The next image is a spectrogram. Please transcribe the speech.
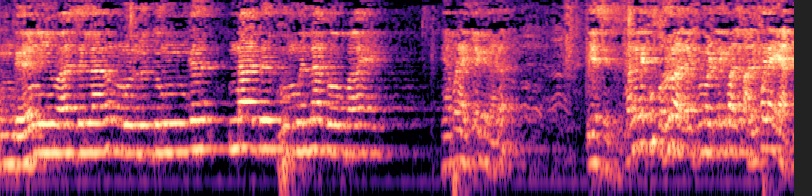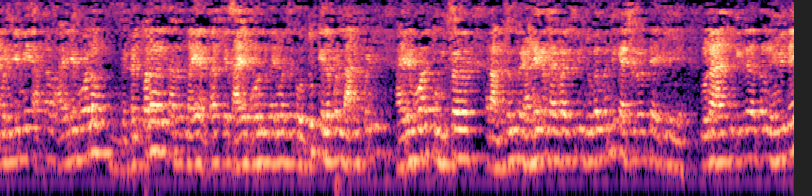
अंगणी वाजला मुलदुंग नाद घुमला गोबाय हे आपण ऐकलं की गाणं येस येस मला ते खूप भरून आलं. मी म्हटलं की माझं बालपण आहे यात. म्हणजे मी आता आयरेबुवाला कल्पना नाही आता. ते साहेब म्हणून त्यांनी माझं कौतुक केलं पण लहानपणी आयरेबुवा तुमचं रामचंद्र घाणेकर साहेबांची मी जुगलबंदी कॅसेटवरती ऐकलेली आहे. म्हणून आज तिकडे आता नेहमी ते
